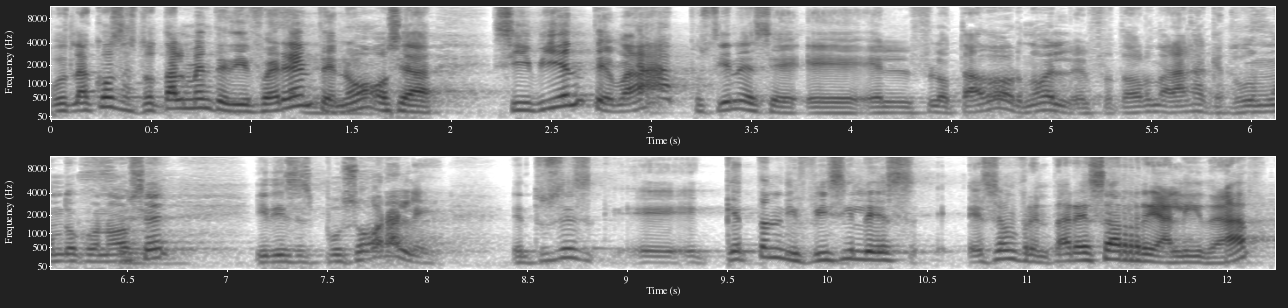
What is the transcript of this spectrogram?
pues la cosa es totalmente diferente, ¿no? O sea, si bien te va, pues tienes eh, el flotador, ¿no? El, flotador naranja que todo el mundo conoce, y dices, pues órale. Entonces, ¿qué tan difícil es, es enfrentar esa realidad?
